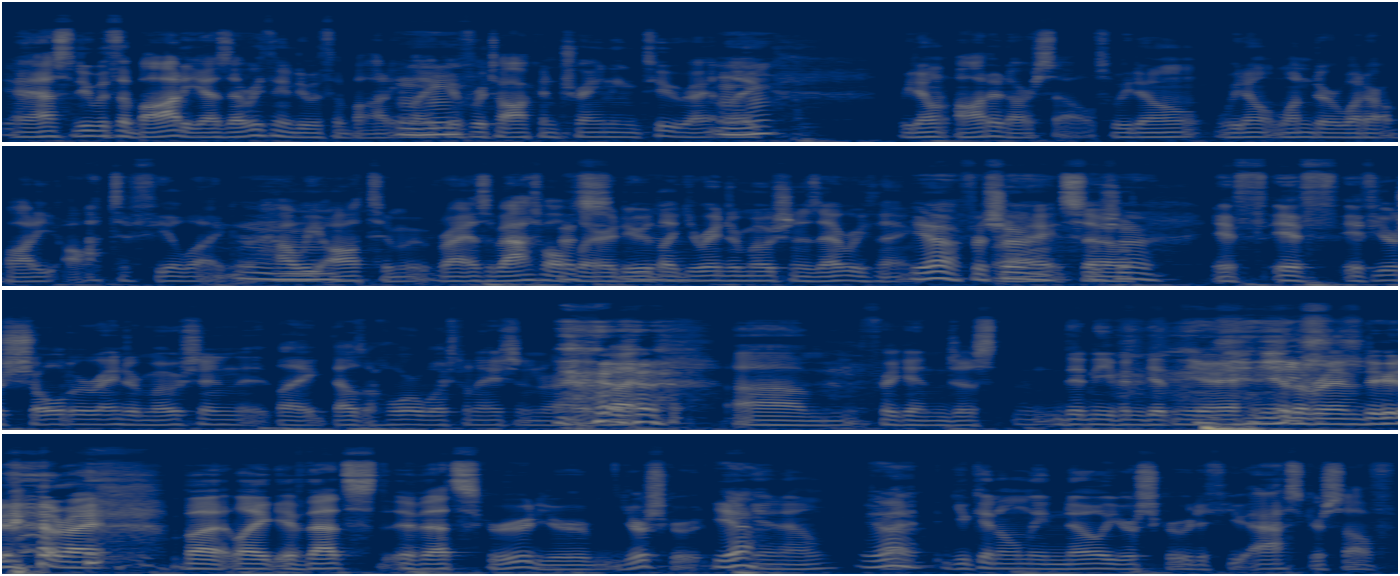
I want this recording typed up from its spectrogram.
Yeah. It has to do with the body. It has everything to do with the body. Like Mhm. if we're talking training too, right? Like Mhm. We don't audit ourselves. We don't we don't wonder what our body ought to feel like or how we Mhm. ought to move, right? As a basketball That's- player, dude, like your range of motion is everything. yeah, for sure. Right, so- sure. If if if your shoulder range of motion, it- like that was a horrible explanation, right? But um, freaking just didn't even get near near the rim, dude. right? But like if that's if that's screwed, you're you're screwed. Yeah. You know. Yeah. But you can only know you're screwed if you ask yourself,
